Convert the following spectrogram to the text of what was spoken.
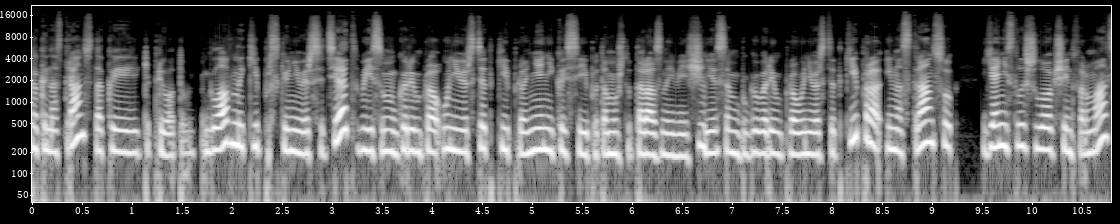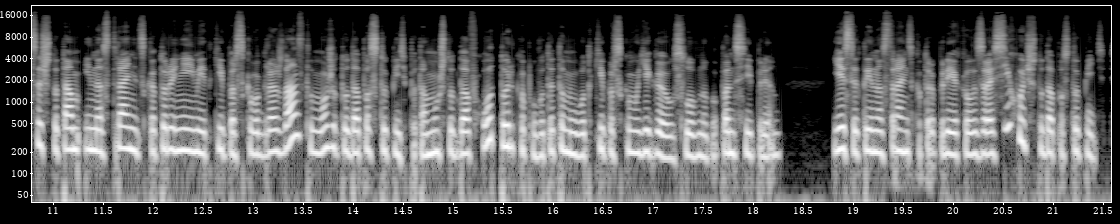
как иностранцу, так и киприоту. Главный кипрский университет, если мы говорим про университет Кипра, не Никосии, потому что это разные вещи. Mm. Если мы говорим про университет Кипра, иностранцу, я не слышала вообще информации, что там иностранец, который не имеет кипрского гражданства, может туда поступить, потому что туда вход только по вот этому вот кипрскому ЕГЭ, условно, по Pancyprian. Если ты иностранец, который приехал из России, хочешь туда поступить,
